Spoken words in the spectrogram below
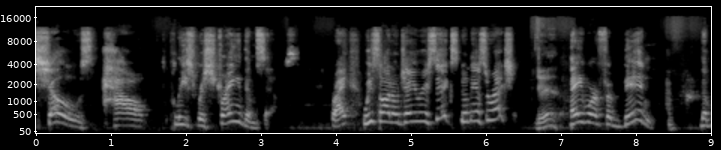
shows how police restrained themselves, right? We saw it on January 6th during the insurrection. Yeah. They were forbidden. The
